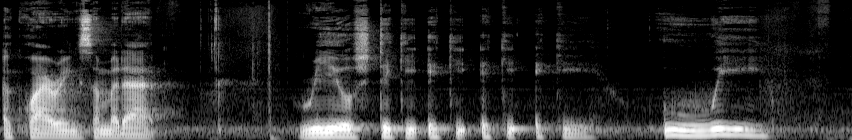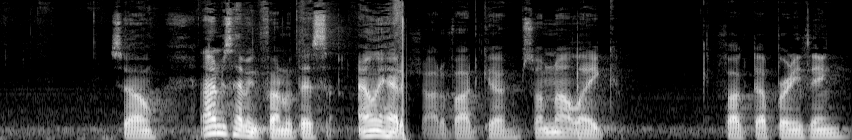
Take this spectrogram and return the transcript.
acquiring some of that real sticky, icky, icky, icky, ooh wee. So, and I'm just having fun with this. I only had a shot of vodka, so I'm not like fucked up or anything.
